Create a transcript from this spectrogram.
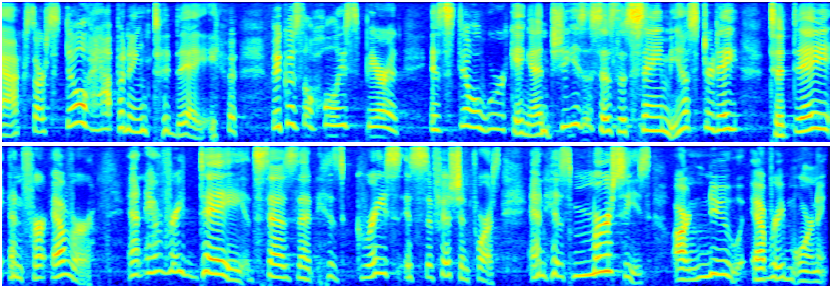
Acts are still happening today because the Holy Spirit is still working and Jesus is the same yesterday, today, and forever. And every day it says that His grace is sufficient for us and His mercies are new every morning.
